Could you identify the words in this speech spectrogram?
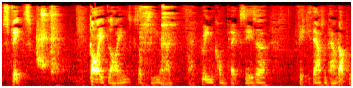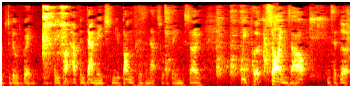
strict guidelines, because obviously you know green complexes are fifty thousand pound upwards to build a green, so you can't have them damaged and your bunkers and that sort of thing. So we put signs up and said, look,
